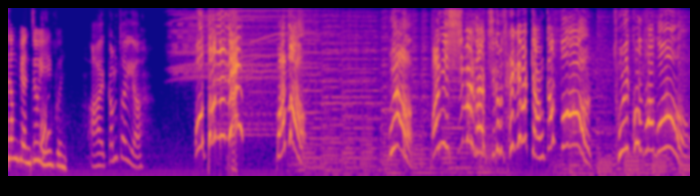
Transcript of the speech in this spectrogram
음성 변조 1분. 아 깜짝이야. 어 떴는데? 맞아. 뭐야? 아니 씨발 나 지금 세 개밖에 안 깠어. 조이콘 사고.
